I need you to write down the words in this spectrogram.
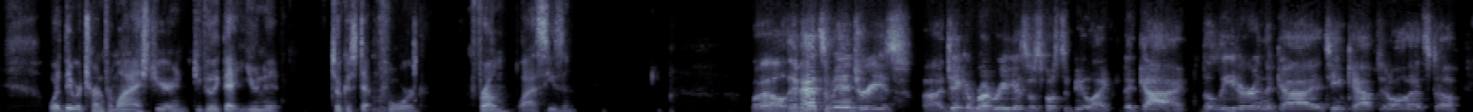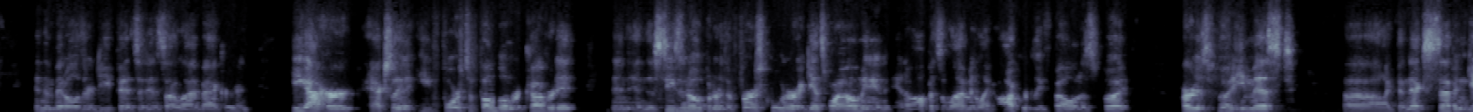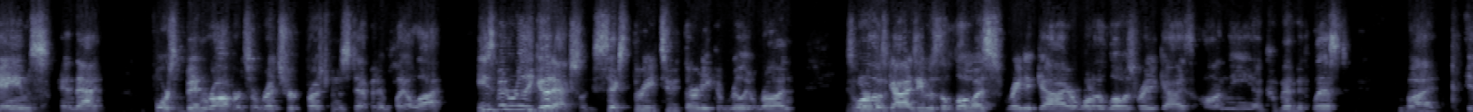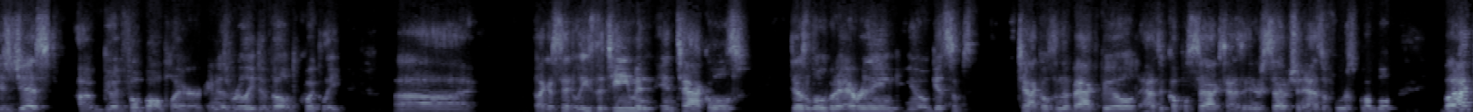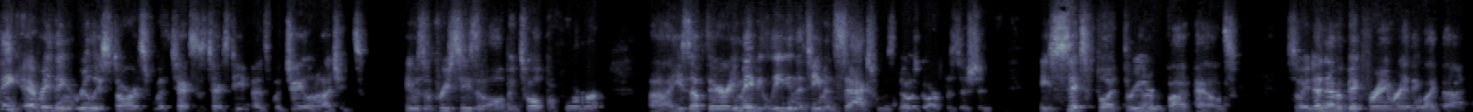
what did they return from last year? And do you feel like that unit took a step forward from last season? Well, they've had some injuries. Uh, Jacob mm-hmm. Rodriguez was supposed to be like the guy, the leader, and the guy, team captain, all that stuff in the middle of their defense at inside linebacker. And he got hurt. Actually, he forced a fumble and recovered it. In, in the season opener in the first quarter against Wyoming, and, and an offensive lineman like awkwardly fell on his foot, hurt his foot. He missed uh, like the next seven games, and that forced Ben Roberts, a redshirt freshman, to step in and play a lot he's been really good actually. 6'3", 230, could really run. He's one of those guys. He was the lowest rated guy or one of the lowest rated guys on the uh, commitment list, but is just a good football player and has really developed quickly. Uh, like I said, leads the team in, in tackles, does a little bit of everything. You know, gets some tackles in the backfield, has a couple sacks, has an interception, has a forced fumble. But I think everything really starts with Texas Tech's defense with Jaylon Hutchings. He was a preseason All Big 12 performer. Uh, he's up there. He may be leading the team in sacks from his nose guard position. He's six foot, 305 pounds. So he doesn't have a big frame or anything like that.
